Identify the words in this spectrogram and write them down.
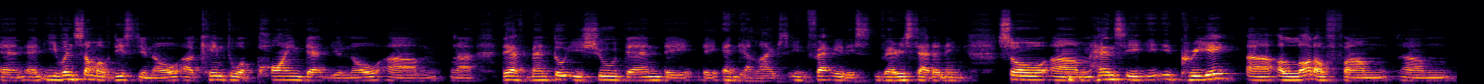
and and even some of these you know uh, came to a point that you know um, uh, they have mental issue then they they end their lives. In fact it is very saddening. So um, hence it, it create uh, a lot of um, um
